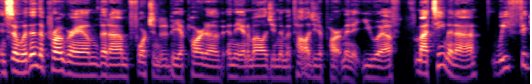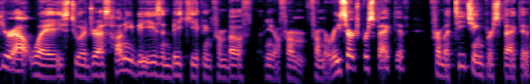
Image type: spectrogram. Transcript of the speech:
And so within the program that I'm fortunate to be a part of in the entomology and nematology department at UF, my team and I, we figure out ways to address honeybees and beekeeping from both, you know, from from a research perspective, from a teaching perspective,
